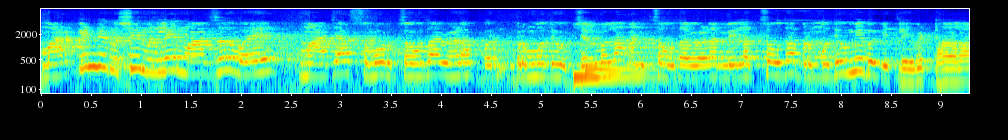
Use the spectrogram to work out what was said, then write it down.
मार्कंड ऋषी म्हणले माझं वय माझ्यासमोर चौदा वेळा ब्रह्मदेव जन्मला आणि चौदा वेळा मेला चौदा ब्रह्मदेव मी बघितले विठ्ठला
